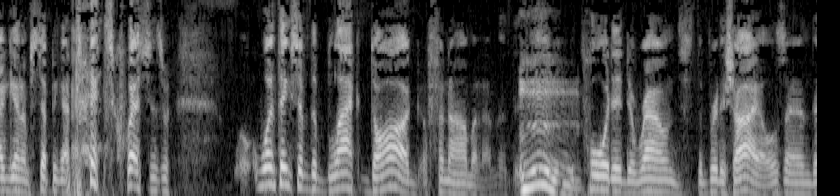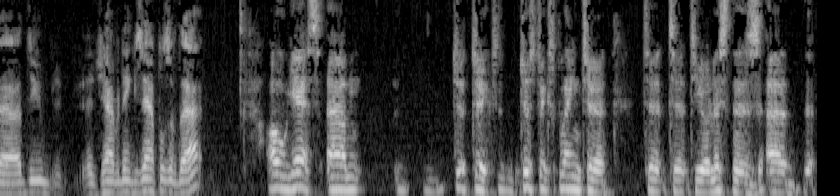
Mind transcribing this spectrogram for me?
again, I'm stepping on Ben's questions. One thinks of the black dog phenomenon that Mm. reported around the British Isles, and uh, do, you, do you have any examples of that? Oh yes. Um, to, to, just to explain to to, to, to your listeners, uh, the,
